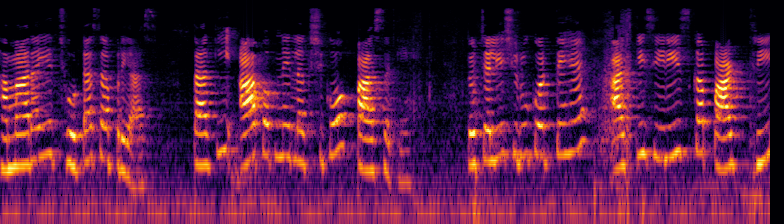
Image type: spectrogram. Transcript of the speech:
हमारा ये छोटा सा प्रयास, ताकि आप अपने लक्ष्य को पा सकें। तो चलिए शुरू करते हैं आज की सीरीज़ का part three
